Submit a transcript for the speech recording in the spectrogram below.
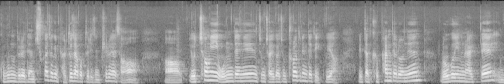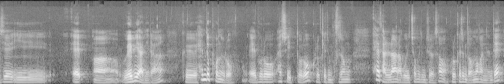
그 부분들에 대한 추가적인 별도 작업들이 좀 필요해서 어, 요청이 온 데는 좀 저희가 좀 풀어드린 데도 있고요. 일단 급한 대로는 로그인을 할 때 이제 이 앱, 어, 웹이 아니라 그 핸드폰으로 앱으로 할 수 있도록 그렇게 좀 구성해 달라라고 요청을 좀 드려서 그렇게 좀 넘어갔는데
